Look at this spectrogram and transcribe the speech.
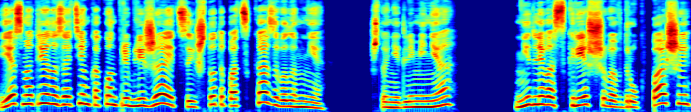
Я смотрела за тем, как он приближается, и что-то подсказывало мне, что не для меня, ни для воскресшего вдруг Паши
